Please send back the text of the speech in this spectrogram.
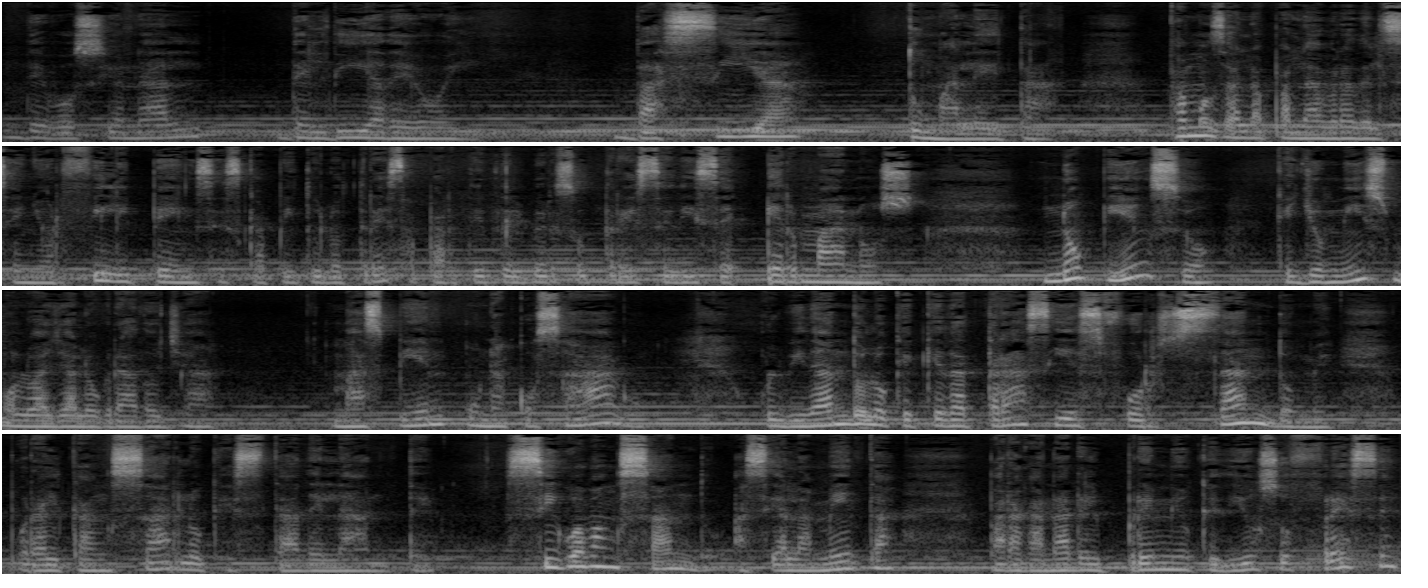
Devocional del día de hoy. Vacía tu maleta. Vamos a la palabra del Señor. Filipenses capítulo 3 a partir del verso 13 dice, hermanos, no pienso que yo mismo lo haya logrado ya. Más bien una cosa hago, olvidando lo que queda atrás y esforzándome por alcanzar lo que está delante. Sigo avanzando hacia la meta para ganar el premio que Dios ofrece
